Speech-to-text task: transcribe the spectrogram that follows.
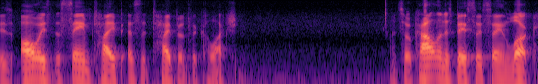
is always the same type as the type of the collection. And so Kotlin is basically saying, look,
